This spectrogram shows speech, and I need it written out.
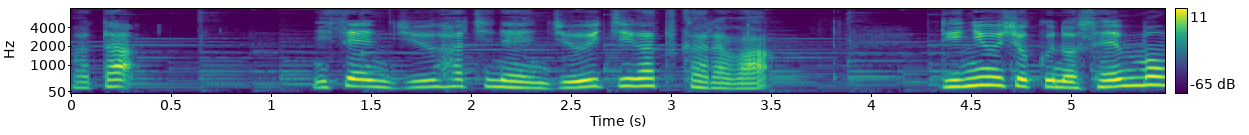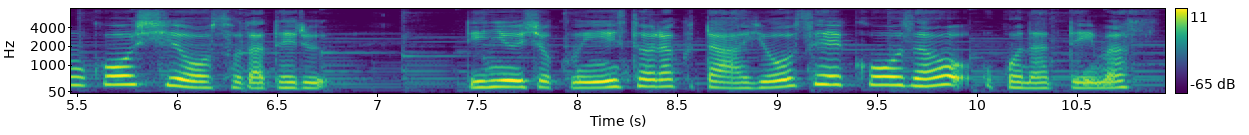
また、2018年11月からは離乳食の専門講師を育てる離乳食インストラクター養成講座を行っています。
